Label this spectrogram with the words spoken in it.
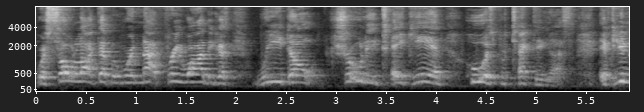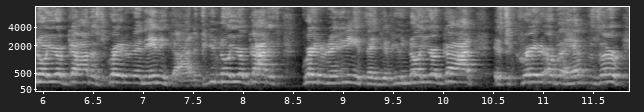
we're so locked up and we're not free. Why? Because we don't truly take in who is protecting us. If you know your God is greater than any God, if you know your God is greater than anything, if you know your God is the creator of the heavens and earth,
